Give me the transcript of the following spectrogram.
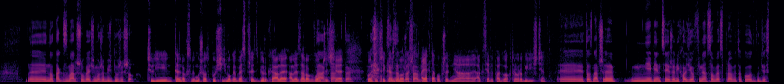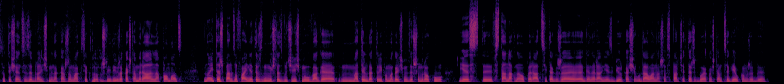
y, no tak z marszu wejść może być duży szok. Czyli ten rok sobie muszę odpuścić, mogę wesprzeć zbiórkę, ale, ale za rok włączyć tak, się, tak. włączyć się każdy może. A jak ta poprzednia akcja wypadła, którą robiliście? E, To znaczy mniej więcej, jeżeli chodzi o finansowe sprawy, to około 20 tysięcy zebraliśmy na każdą akcję, którą, czyli już jakaś tam realna pomoc. No i też bardzo fajnie, też myślę zwróciliśmy uwagę, Matylda, której pomagaliśmy w zeszłym roku, jest y, w Stanach na operacji, także generalnie zbiórka się udała, nasze wsparcie też było jakąś tam cegiełką, żeby,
